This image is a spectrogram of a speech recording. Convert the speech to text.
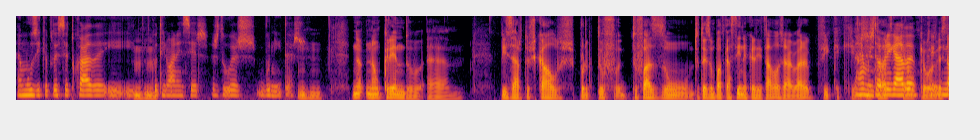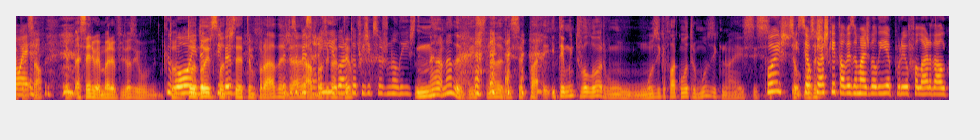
a música poder ser tocada e, uhum. e continuarem a ser as duas bonitas. Uhum. Não, não, querendo uh, pisar-te os calos porque tu, tu fazes um. Tu tens um podcast inacreditável já agora. Fica aqui. Ai, muito obrigada, Que eu, que eu ouvi não é- esta canção. É, a sério, é maravilhoso. Eu estou doido pela cima- terceira temporada. Eu já, a pensar, não sei "Ai, quanto agora tempo." estou a fingir que sou jornalista. Não, nada disso, nada disso. Epá, e tem muito valor um músico a falar com outro músico, não é? Isso, isso- Pois, isso é o que eu acho que é talvez a mais-valia por eu falar de algo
